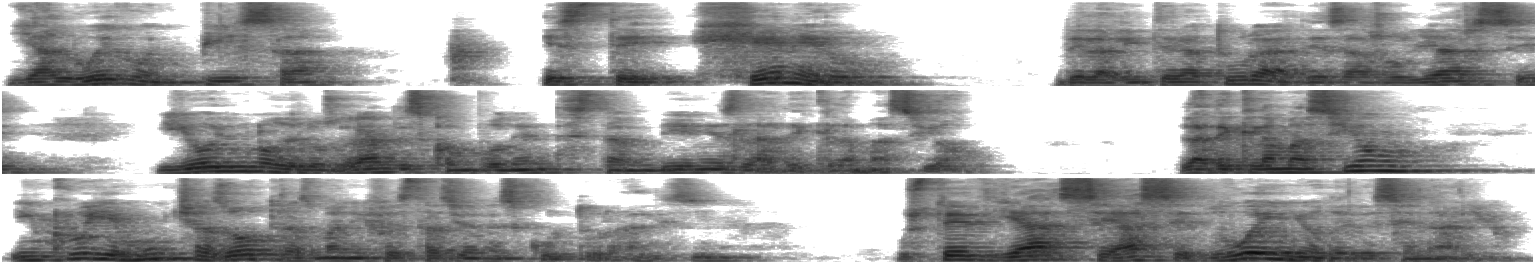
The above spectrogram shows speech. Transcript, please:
ya luego empieza este género de la literatura a desarrollarse y hoy uno de los grandes componentes también es la declamación. La declamación incluye muchas otras manifestaciones culturales. Usted ya se hace dueño del escenario.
